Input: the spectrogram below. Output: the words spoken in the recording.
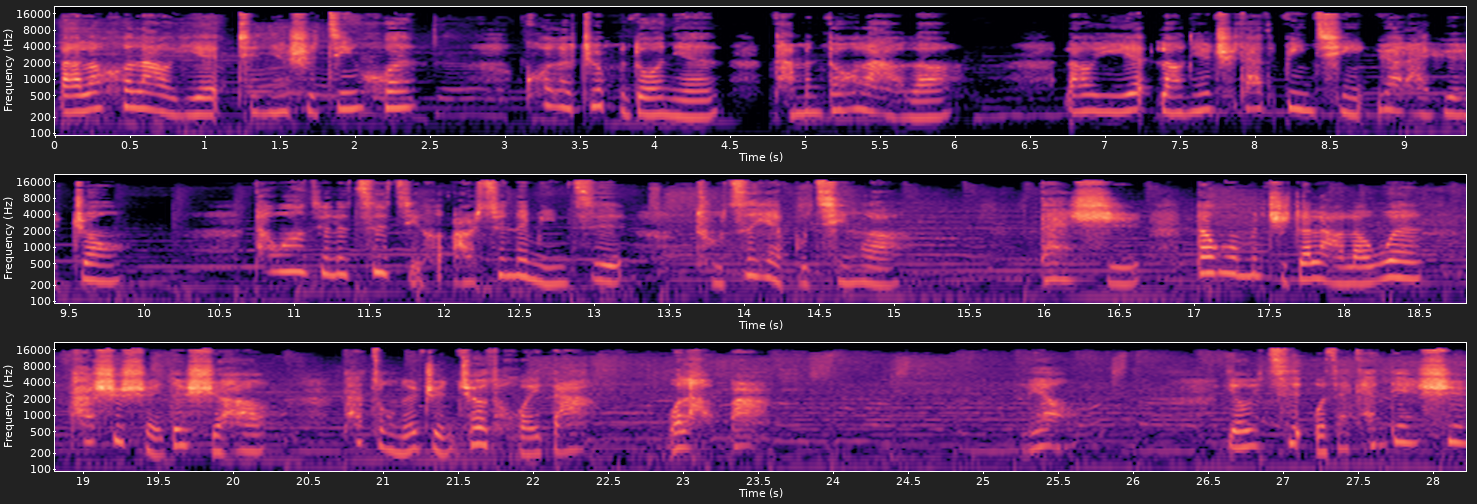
姥姥和姥爷前年是金婚。过了这么多年，他们都老了。老爷老年痴呆的病情越来越重，他忘记了自己和儿孙的名字，吐字也不清了。但是，当我们指着姥姥问他是谁的时候，他总能准确的回答：“我老伴儿。”六，有一次我在看电视，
